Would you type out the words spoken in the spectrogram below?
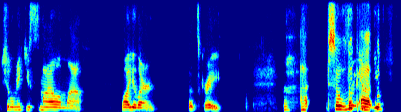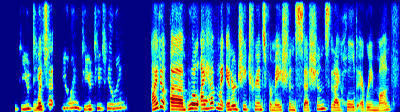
she'll make you smile and laugh while you learn. That's great. so So look. you Uh, teach- look. do you teach What's that? healing? Do you teach healing? I don't. Um, well, I have my energy transformation sessions that I hold every month,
